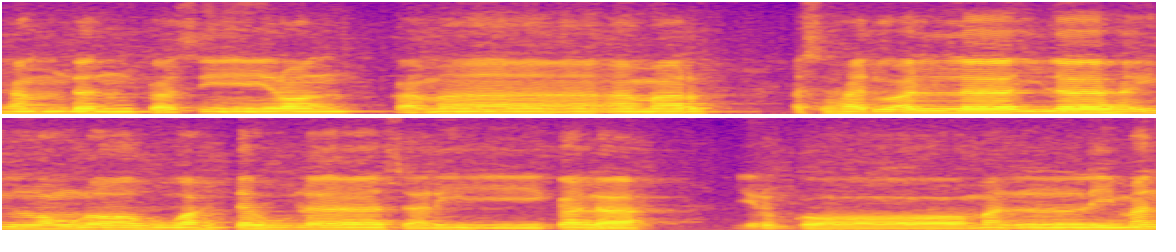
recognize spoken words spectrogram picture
hamdan kasiran kama amar أشهد أن لا إله إلا الله وحده لا شريك له. إرغاما لمن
